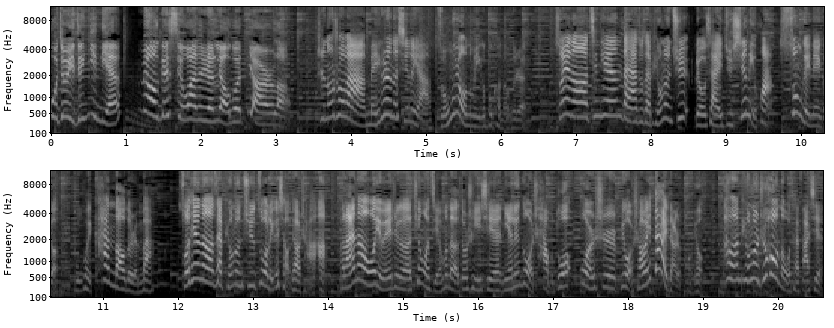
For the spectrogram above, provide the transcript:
我就已经一年没有跟喜欢的人聊过天了。只能说吧，每个人的心里啊，总有那么一个不可能的人。所以呢，今天大家就在评论区留下一句心里话，送给那个不会看到的人吧。昨天呢，在评论区做了一个小调查啊。本来呢，我以为这个听我节目的都是一些年龄跟我差不多，或者是比我稍微大一点的朋友。看完评论之后呢，我才发现，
